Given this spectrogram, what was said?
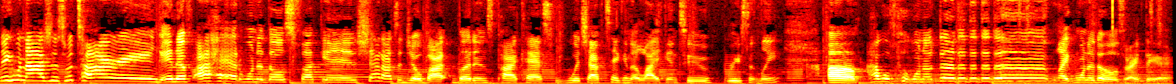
Nicki Minaj is retiring. And if I had one of those fucking shout out to Joe Budden's podcast, which I've taken a liking to recently, um, I would put one of dun, dun, dun, like one of those right there.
